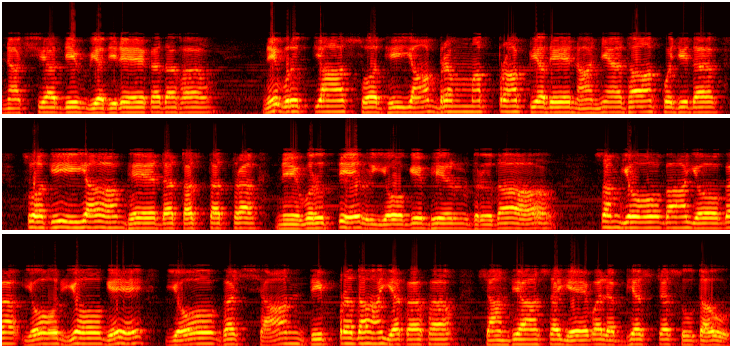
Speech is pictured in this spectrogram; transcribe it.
नश्यदिव्यतिरेकदः निवृत्त्या स्वधिया ब्रह्म प्राप्यते नान्यथा क्वचिद स्वकीया भेदतस्तत्र निवृत्तिर्योगिभिर्धृता। संयोगायोगयोर्योगे योगशान्तिप्रदायकः। शान्त्या स एव लभ्यश्च सुतौ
